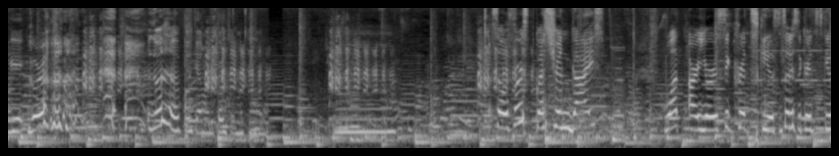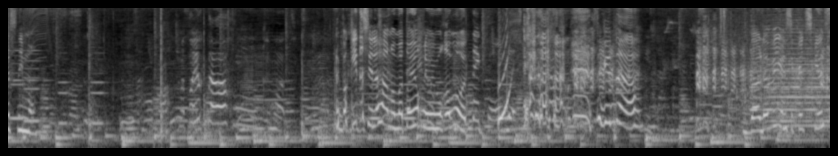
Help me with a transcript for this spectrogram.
Gi gura. Ulo sa phone kaya record sa mo. Mm. So first question guys, what are your secret skills? Unsa the secret skills nimo? Matuyok na akong kamot. Ipakita sila ha, mamatuyok ni mo kamot. Sige na. Dalabi yung secret skills.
